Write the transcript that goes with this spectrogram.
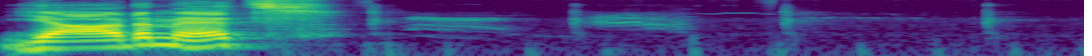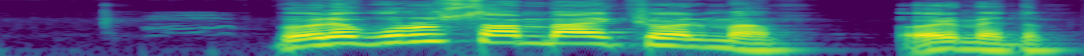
Yardım et. Böyle vurursam belki ölmem. Ölmedim.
